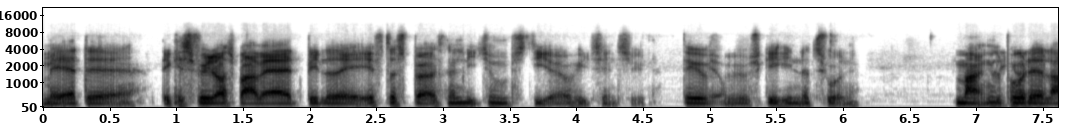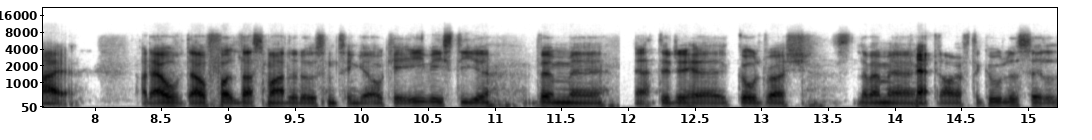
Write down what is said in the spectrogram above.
Med at øh, det kan selvfølgelig også bare være et billede af efterspørgselen af lithium stiger jo helt sindssygt. Det er jo, Jo. jo. jo ske helt naturligt. Mangel Det på det eller ej. Og der er jo, der er jo folk, der er smarte derude, som tænker, okay, EV stiger, hvem, øh, ja, det er det her gold rush. Lad være med at ja. grave efter guldet, selv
